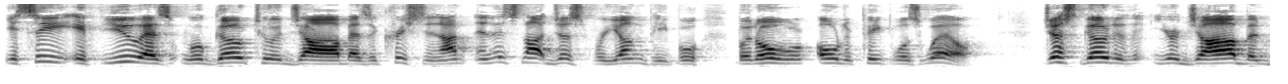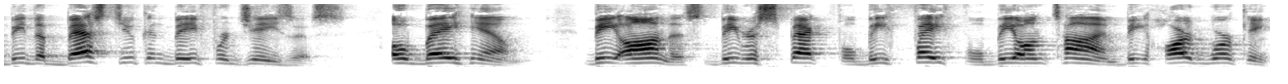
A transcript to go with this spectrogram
You see, if you as will go to a job as a Christian, and it's not just for young people, but older, older people as well. Just go to the, your job and be the best you can be for Jesus. Obey Him. Be honest, be respectful, be faithful, be on time, be hardworking.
